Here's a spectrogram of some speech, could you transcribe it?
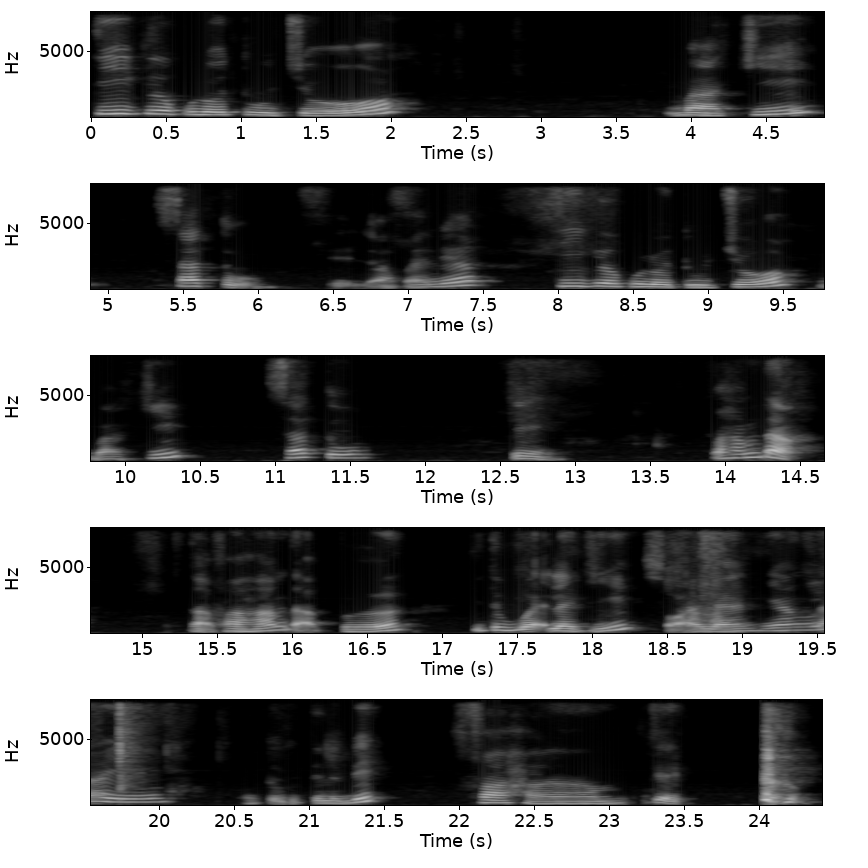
37 baki 1. Okay, jawapan dia 37 baki 1. Okey. Faham tak? Tak faham tak apa. Kita buat lagi soalan yang lain untuk kita lebih faham. Okey.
